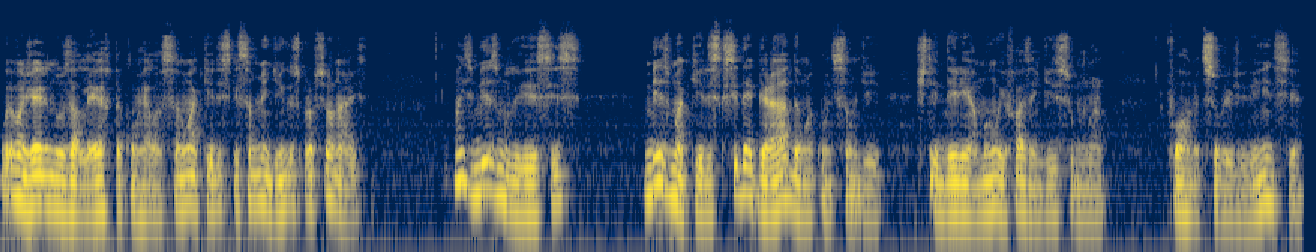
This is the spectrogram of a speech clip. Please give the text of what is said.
O Evangelho nos alerta com relação àqueles que são mendigos profissionais. Mas mesmo esses, mesmo aqueles que se degradam à condição de estenderem a mão e fazem disso uma forma de sobrevivência,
